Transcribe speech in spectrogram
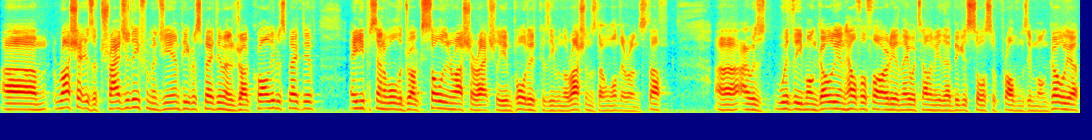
Um, Russia is a tragedy from a GMP perspective and a drug quality perspective. 80% of all the drugs sold in Russia are actually imported because even the Russians don't want their own stuff. Uh, I was with the Mongolian Health Authority, and they were telling me their biggest source of problems in Mongolia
